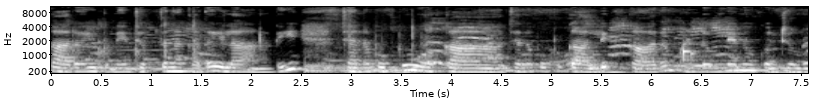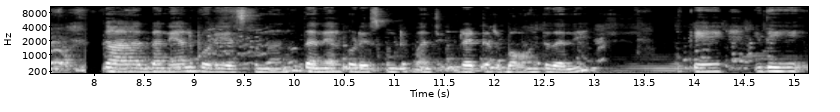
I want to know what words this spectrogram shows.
కారం ఇప్పుడు నేను చెప్తున్నా కదా ఇలా అండి. శనగపప్పు కా శనగపప్పు గార్లిక్ కారం అండ్ నేను కొంచెం ధనియాల పొడి వేసుకున్నాను. ధనియాల పొడి వేసుకుంటే మంచి బెటర్ బాగుంటుందని. ఓకే. ఇది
